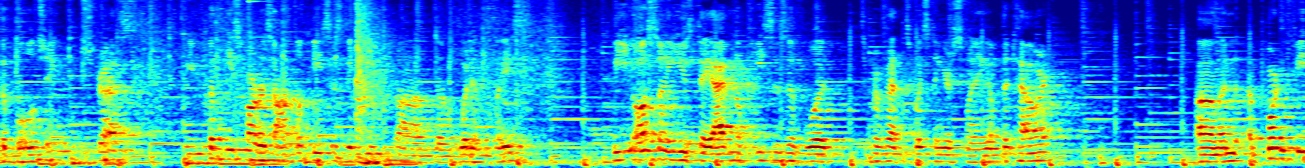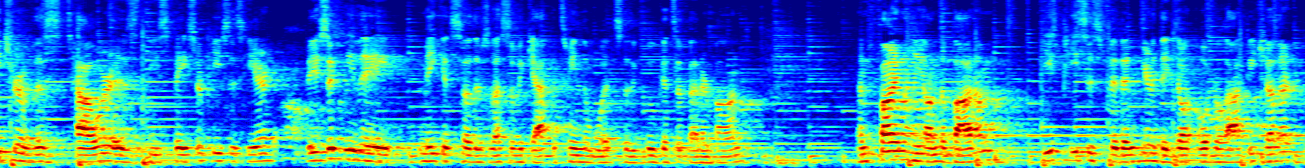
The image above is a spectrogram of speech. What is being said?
the bulging stress, we put these horizontal pieces to keep um, the wood in place. We also use diagonal pieces of wood to prevent twisting or swaying of the tower. Um, an important feature of this tower is these spacer pieces here. Basically, they make it so there's less of a gap between the wood so the glue gets a better bond. And finally, on the bottom, these pieces fit in here, they don't overlap each other.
